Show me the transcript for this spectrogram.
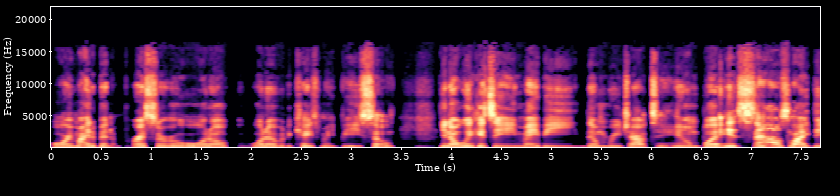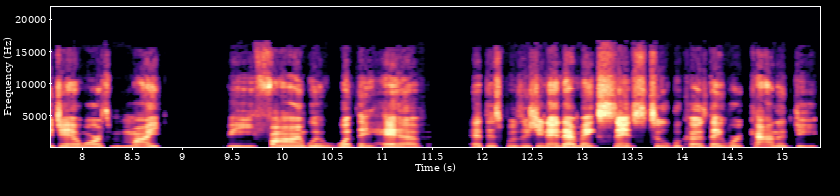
or it might have been a presser or whatever, the case may be. So, you know, we could see maybe them reach out to him, but it sounds like the Jaguars might be fine with what they have at this position. And that makes sense too, because they were kind of deep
